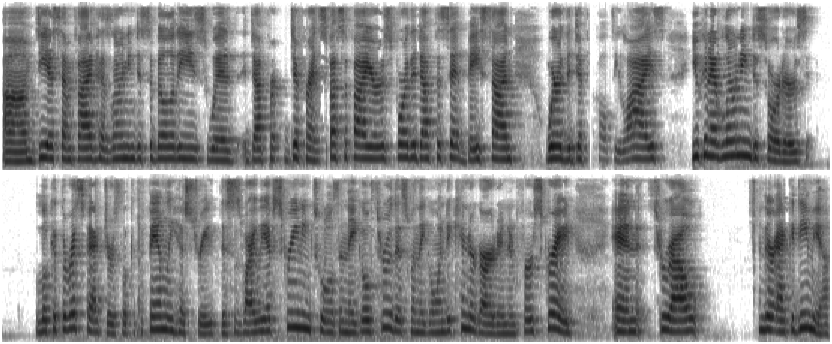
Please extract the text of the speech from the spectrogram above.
um, DSM-5 has learning disabilities with different specifiers for the deficit based on where the difficulty lies. You can have learning disorders. Look at the risk factors, look at the family history. This is why we have screening tools and they go through this when they go into kindergarten and first grade and throughout their academia.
